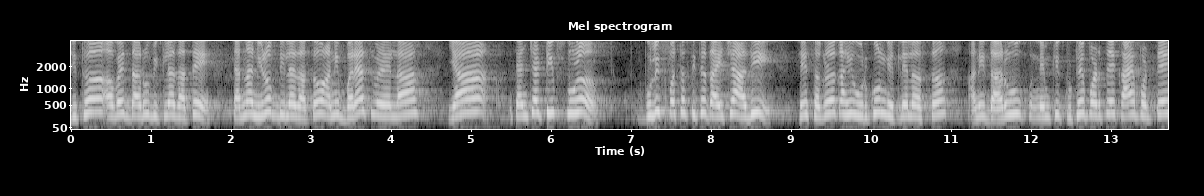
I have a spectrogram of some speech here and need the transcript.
जिथं अवैध दारू विकल्या जाते त्यांना निरोप दिला जातो आणि बऱ्याच वेळेला या त्यांच्या टिप्समुळं पोलीस पथक तिथं जायच्या आधी हे सगळं काही उरकून घेतलेलं असतं आणि दारू नेमकी कुठे पडते काय पडते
